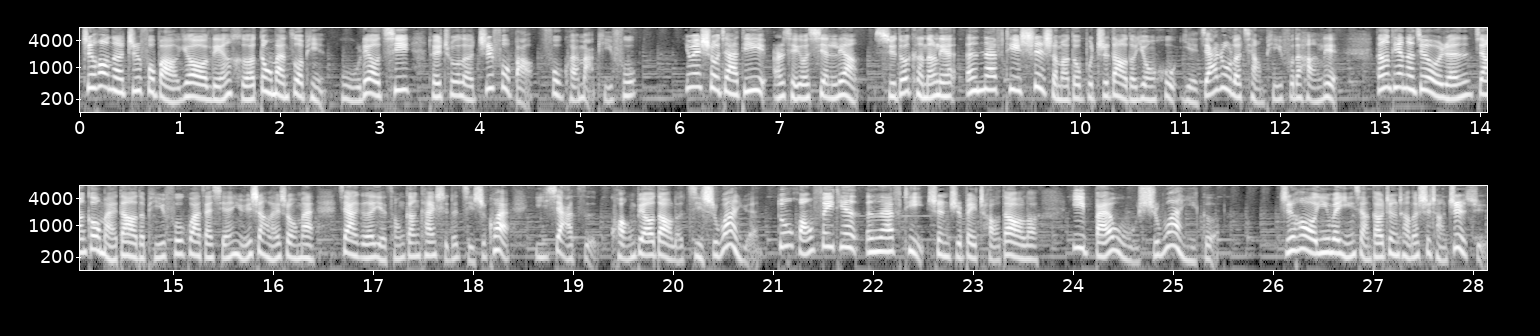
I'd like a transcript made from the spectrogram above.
之后呢，支付宝又联合动漫作品五六七推出了支付宝付款码皮肤。因为售价低，而且又限量，许多可能连 NFT 是什么都不知道的用户也加入了抢皮肤的行列。当天呢，就有人将购买到的皮肤挂在闲鱼上来售卖，价格也从刚开始的几十块一下子狂飙到了几十万元。敦煌飞天 NFT 甚至被炒到了一百五十万一个。之后，因为影响到正常的市场秩序，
